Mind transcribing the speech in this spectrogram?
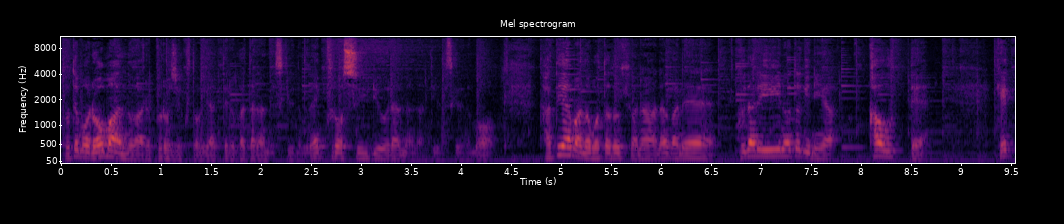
とてもロマンのあるプロジェクトをやってる方なんですけれどもねプロ水流ランナーなんて言うんですけれども立山登った時かななんかね下りの時に顔打って結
